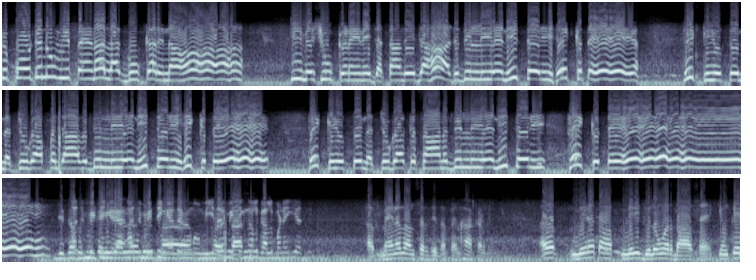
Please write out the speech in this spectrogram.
ਰਿਪੋਰਟ ਨੂੰ ਵੀ ਪੈਣਾ ਲਾਗੂ ਕਰਨਾ। ਕਿਵੇਂ ਸ਼ੂਕਣੇ ਨੇ ਜੱਟਾਂ ਦੇ ਜਹਾਜ਼? ਦਿੱਲੀਏ ਨਹੀਂ ਤੇਰੀ ਹਿੱਕ ਤੇ। ਹਿੱਕ ਉੱਤੇ ਨੱਚੂਗਾ ਪੰਜਾਬ ਦਿੱਲੀਏ ਨਹੀਂ ਤੇਰੀ ਹਿੱਕ ਤੇ। ਹਿੱਕ ਉੱਤੇ ਨੱਚੂਗਾ ਕਿਸਾਨ ਦਿੱਲੀਏ ਨਹੀਂ ਤੇਰੀ ਹਿੱਕ ਤੇ ਜਿੱਦਾਂ ਅੱਜ ਤੁਸੀਂ ਕਹੀ ਮੀਟਿੰਗ ਹੈ ਜਾਂਦੇ ਹੋ ਅੱਜ ਵੀ ਮੀਟਿੰਗ ਹੈ ਤੇ ਉਮੀਦ ਹੈ ਮੀਟਿੰਗ ਨਾਲ ਗੱਲ ਬਣੇਗੀ ਅੱਜ। ਮੈਂ ਇਹਨਾਂ ਦਾ ਆਨਸਰ ਦੇਤਾ ਪਹਿਲਾਂ। ਹਾਂ ਕਰ ਅ, ਮੇਰਾ ਤਾਂ ਆਪ- ਮੇਰੀ ਦਿਲੋਂ ਅਰਦਾਸ ਹੈ ਕਿਉਂਕਿ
